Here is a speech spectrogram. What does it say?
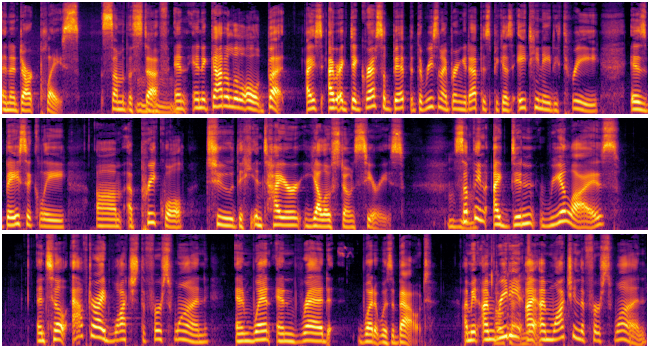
in a dark place. Some of the stuff, and and it got a little old. But I, I digress a bit. But the reason I bring it up is because 1883 is basically um, a prequel to the entire Yellowstone series. Something I didn't realize until after I'd watched the first one and went and read what it was about. I mean, I'm reading, I, I'm watching the first one.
